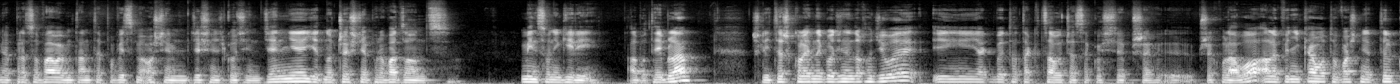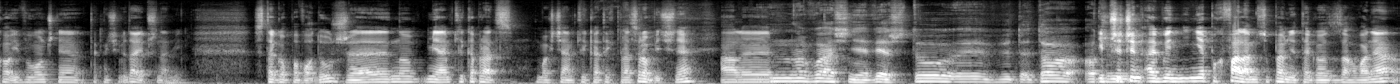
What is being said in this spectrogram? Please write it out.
e, pracowałem tam te powiedzmy 8-10 godzin dziennie, jednocześnie prowadząc Mince Onigiri albo Table'a, czyli też kolejne godziny dochodziły i jakby to tak cały czas jakoś się prze, y, przechulało, ale wynikało to właśnie tylko i wyłącznie, tak mi się wydaje przynajmniej, z tego powodu, że no, miałem kilka prac, bo chciałem kilka tych prac robić, nie? Ale... No właśnie, wiesz, tu y, to, o I czym... przy czym jakby nie pochwalam zupełnie tego zachowania,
